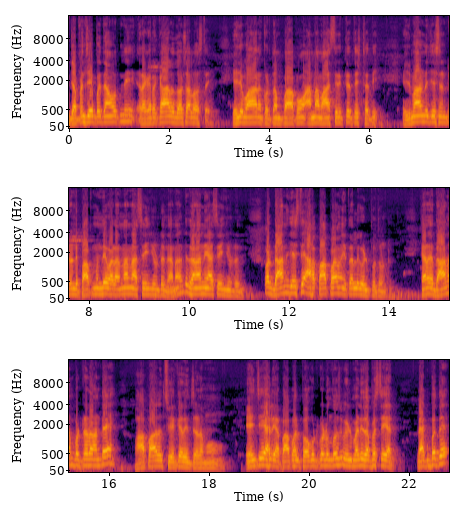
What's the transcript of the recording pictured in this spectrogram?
జపం చేయకపోతే ఏమవుతుంది? రకరకాల దోషాలు వస్తాయి. యజమాన కృతం పాపం అన్నం ఆశ్రిత్య తిష్టది యజమానుడు చేసినటువంటి పాపం ముందే వాడు అన్నాన్ని ఆశ్రయించి ఉంటుంది. అన్న అంటే ధనాన్ని ఆశ్రయించి ఉంటుంది. వాడు దానం చేస్తే ఆ పాపం ఇతరులకు వెళ్ళిపోతుంటుంది కనుక దానం పుట్టడం అంటే పాపాలు స్వీకరించడము. ఏం చేయాలి? ఆ పాపాలు పోగొట్టుకోవడం కోసం వీళ్ళు మళ్ళీ తపస్సు చేయాలి. లేకపోతే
